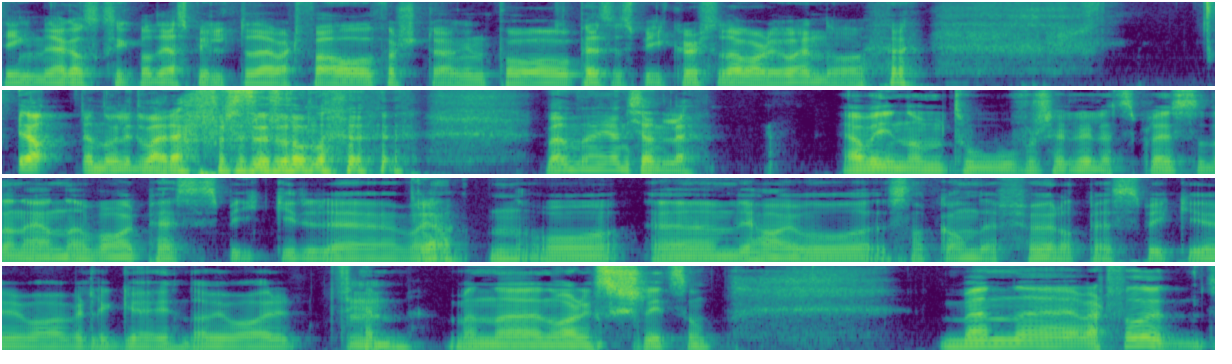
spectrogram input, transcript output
ting. Men jeg er ganske sikker på at jeg spilte det i hvert fall første gangen på PC-speaker, så da var det jo ennå Ja, enda litt verre, for å si det sånn. Men gjenkjennelig. Jeg var innom to forskjellige Let's Plays, og den ene var PC-speaker-varianten. Ja. Og eh, vi har jo snakka om det før, at PC-speaker var veldig gøy da vi var fem. Mm. Men eh, nå er det ganske slitsomt. Men uh, i hvert fall et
